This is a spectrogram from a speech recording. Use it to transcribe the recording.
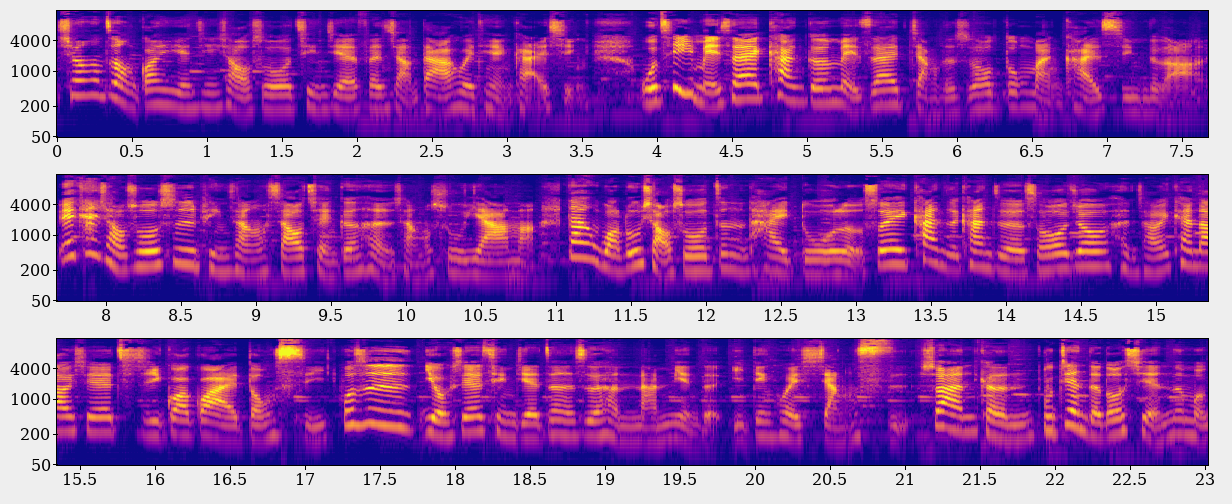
希望这种关于言情小说情节的分享，大家会听很开心。我自己每次在看跟每次在讲的时候，都蛮开心的啦。因为看小说是平常消遣跟很常舒压嘛，但网络小说真的太多了，所以看着看着的时候，就很常会看到一些奇奇怪怪的东西，或是有些情节真的是很难免的，一定会相似。虽然可能不见得都写那么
